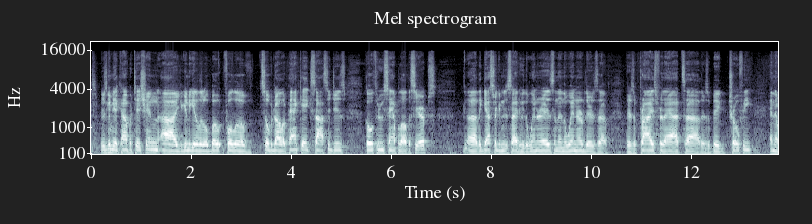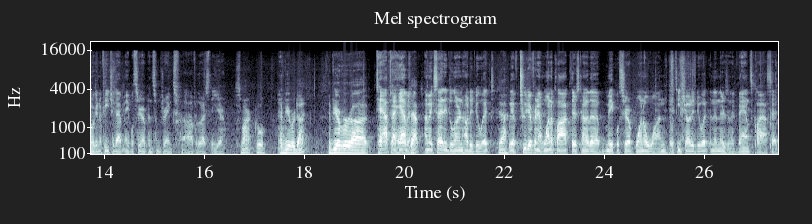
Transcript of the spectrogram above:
companies? There's going to be a competition. Uh, you're going to get a little boat full of silver dollar pancakes, sausages. Go through, sample all the syrups. Uh, the guests are going to decide who the winner is, and then the winner there's a there's a prize for that. Uh, there's a big trophy, and then we're going to feature that maple syrup and some drinks uh, for the rest of the year. Smart, cool. Have you ever done it? Have you ever? Uh, Tapped, I haven't. Tapped? I'm excited to learn how to do it. Yeah. We have two different at one o'clock. There's kind of the maple syrup 101. They'll teach you how to do it, and then there's an advanced class at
